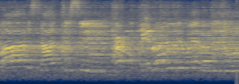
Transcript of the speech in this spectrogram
What a sight to see! Really went on his way,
